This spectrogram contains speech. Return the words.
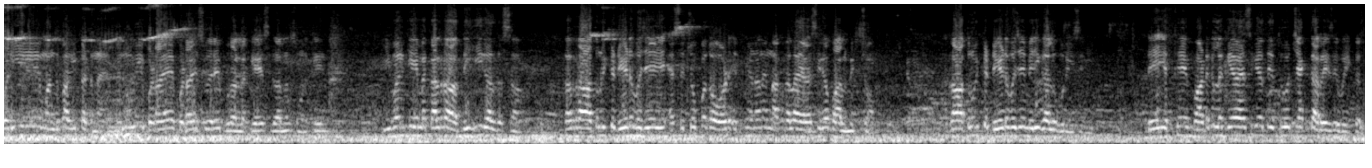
ਬੜੀ ਇਹ ਮੰਦਭਾਗੀ ਘਟਨਾ ਹੈ। ਮੈਨੂੰ ਵੀ ਬੜਾ ਹੈ ਬੜਾ ਸਵੇਰੇ ਬੁਰਾ ਲੱਗਿਆ ਇਸ ਗੱਲ ਨੂੰ ਸੁਣ ਕੇ। ਈਵਨ ਕਿ ਮੈਂ ਕੱਲ ਰਾਤ ਦੀ ਹੀ ਗੱਲ ਦੱਸਾਂ। ਕੱਲ ਰਾਤ ਨੂੰ 1:30 ਵਜੇ ਐਸਐਚਓ ਭਦੌੜ ਇੱਥੇ ਇਹਨਾਂ ਨੇ ਨਾਕਾ ਲਾਇਆ ਸੀਗਾ ਬਾਲਮਿਕ ਚੌਂਕ। ਰਾਤ ਨੂੰ 1:30 ਵਜੇ ਮੇਰੀ ਗੱਲ ਹੋ ਰਹੀ ਸੀਗੀ। ਤੇ ਇੱਥੇ ਫਾਟਕ ਲੱਗਿਆ ਹੋਇਆ ਸੀਗਾ ਤੇ ਇੱਥੇ ਉਹ ਚੈੱਕ ਕਰ ਰਹੇ ਸੀ ਵਹੀਕਲ।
